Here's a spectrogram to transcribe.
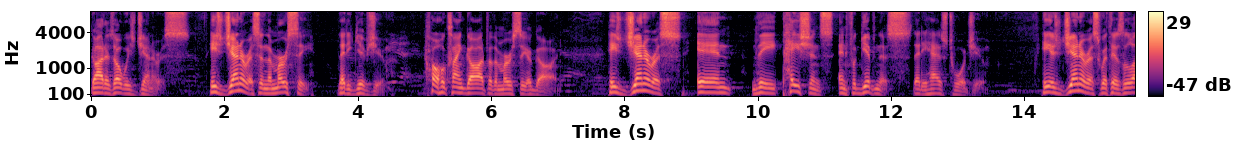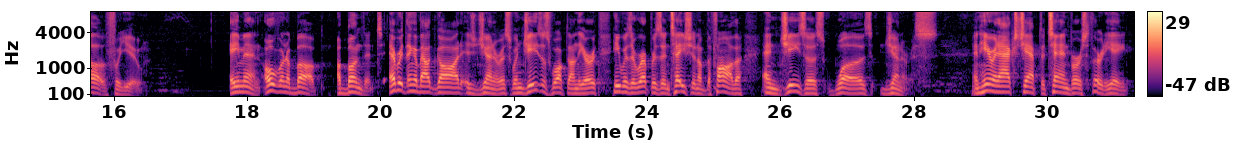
God is always generous. He's generous in the mercy that he gives you. Oh, thank God for the mercy of God. He's generous in the patience and forgiveness that he has towards you. He is generous with his love for you. Amen. Over and above, abundant. Everything about God is generous. When Jesus walked on the earth, he was a representation of the Father, and Jesus was generous. And here in Acts chapter 10, verse 38,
